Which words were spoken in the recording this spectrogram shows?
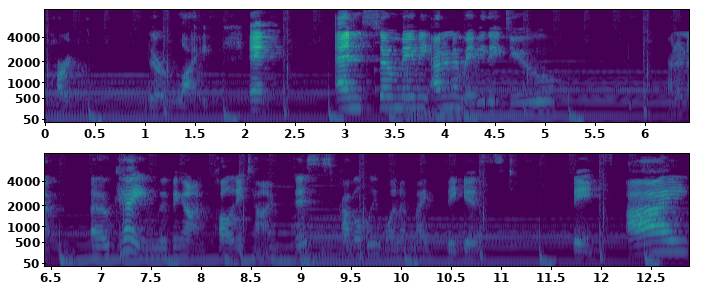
part of their life. And and so maybe I don't know, maybe they do I don't know. Okay, moving on. Quality time. This is probably one of my biggest things. I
